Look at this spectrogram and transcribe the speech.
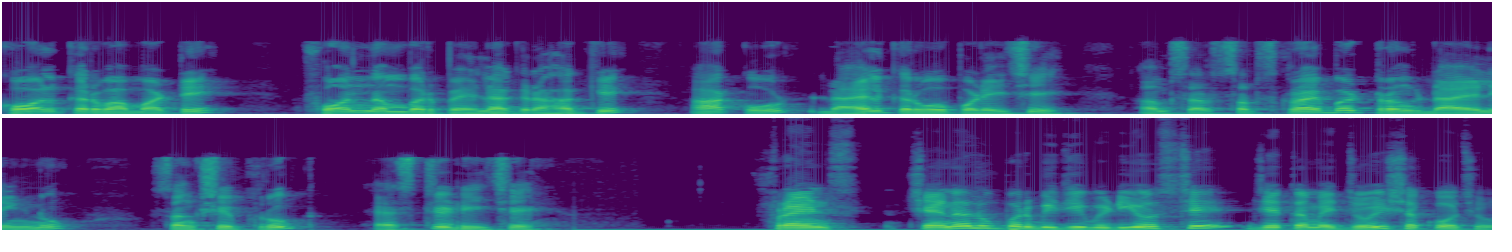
કોલ કરવા માટે ફોન નંબર પહેલાં ગ્રાહકે આ કોડ ડાયલ કરવો પડે છે. આમ સબસ્ક્રાઇબર ટ્રંક ડાયલિંગનું સંક્ષિપ્ત રૂપ એસટીડી છે. ફ્રેન્ડ્સ ચેનલ ઉપર બીજી વિડીયોઝ છે, જે તમે જોઈ શકો છો.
